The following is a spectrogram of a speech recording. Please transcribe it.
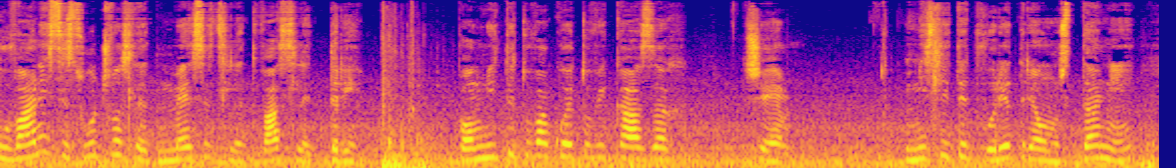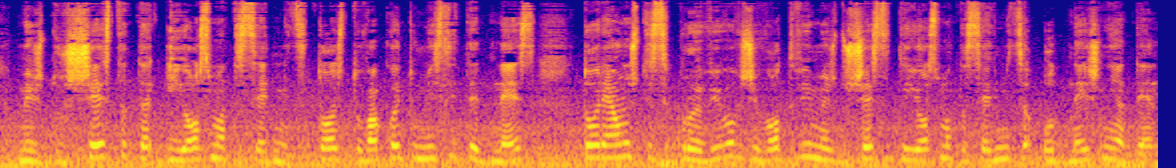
това ни се случва след месец, след два, след три. Помните това, което ви казах, че мислите творят реалността ни между 6-та и 8-та седмица. Т.е. това, което мислите днес, то реално ще се прояви в живота ви между 6-та и 8-та седмица от днешния ден.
